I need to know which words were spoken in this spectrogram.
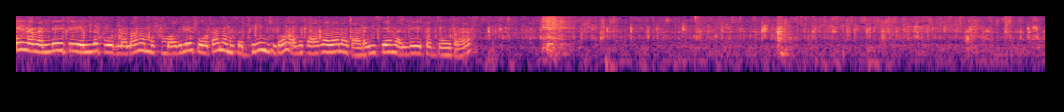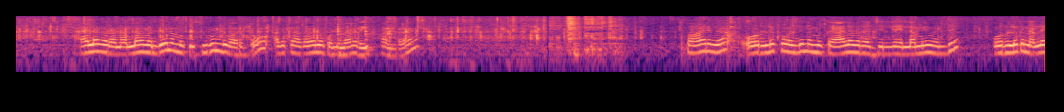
ஏன் நான் வெந்தயத்தை எள்ளு போடலன்னா நமக்கு முதலே போட்டால் நமக்கு தீஞ்சிடும் அதுக்காக தான் நான் கடைசியாக வெந்தயத்தை போடுறேன். ஆலோவேரா நல்லா வந்து நமக்கு சுருண்டு வரட்டும். அதுக்காக தான் நான் கொஞ்ச நேரம் வெயிட் பண்ணுறேன் பாருங்கள் ஓரளவுக்கு வந்து நமக்கு ஆலோவேரா ஜெல் எல்லாமே வந்து ஓரளவுக்கு நல்லா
